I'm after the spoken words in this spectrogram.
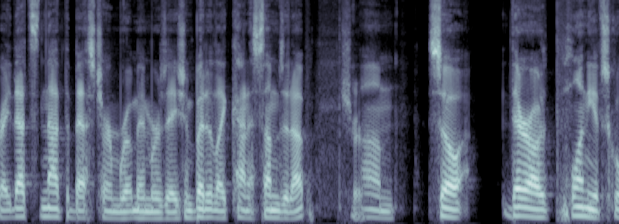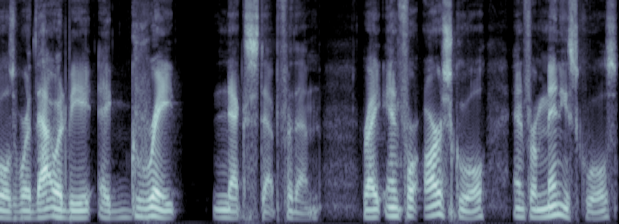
Right? That's not the best term, rote memorization, but it like kind of sums it up. sure Um, so there are plenty of schools where that would be a great next step for them, right? And for our school and for many schools,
